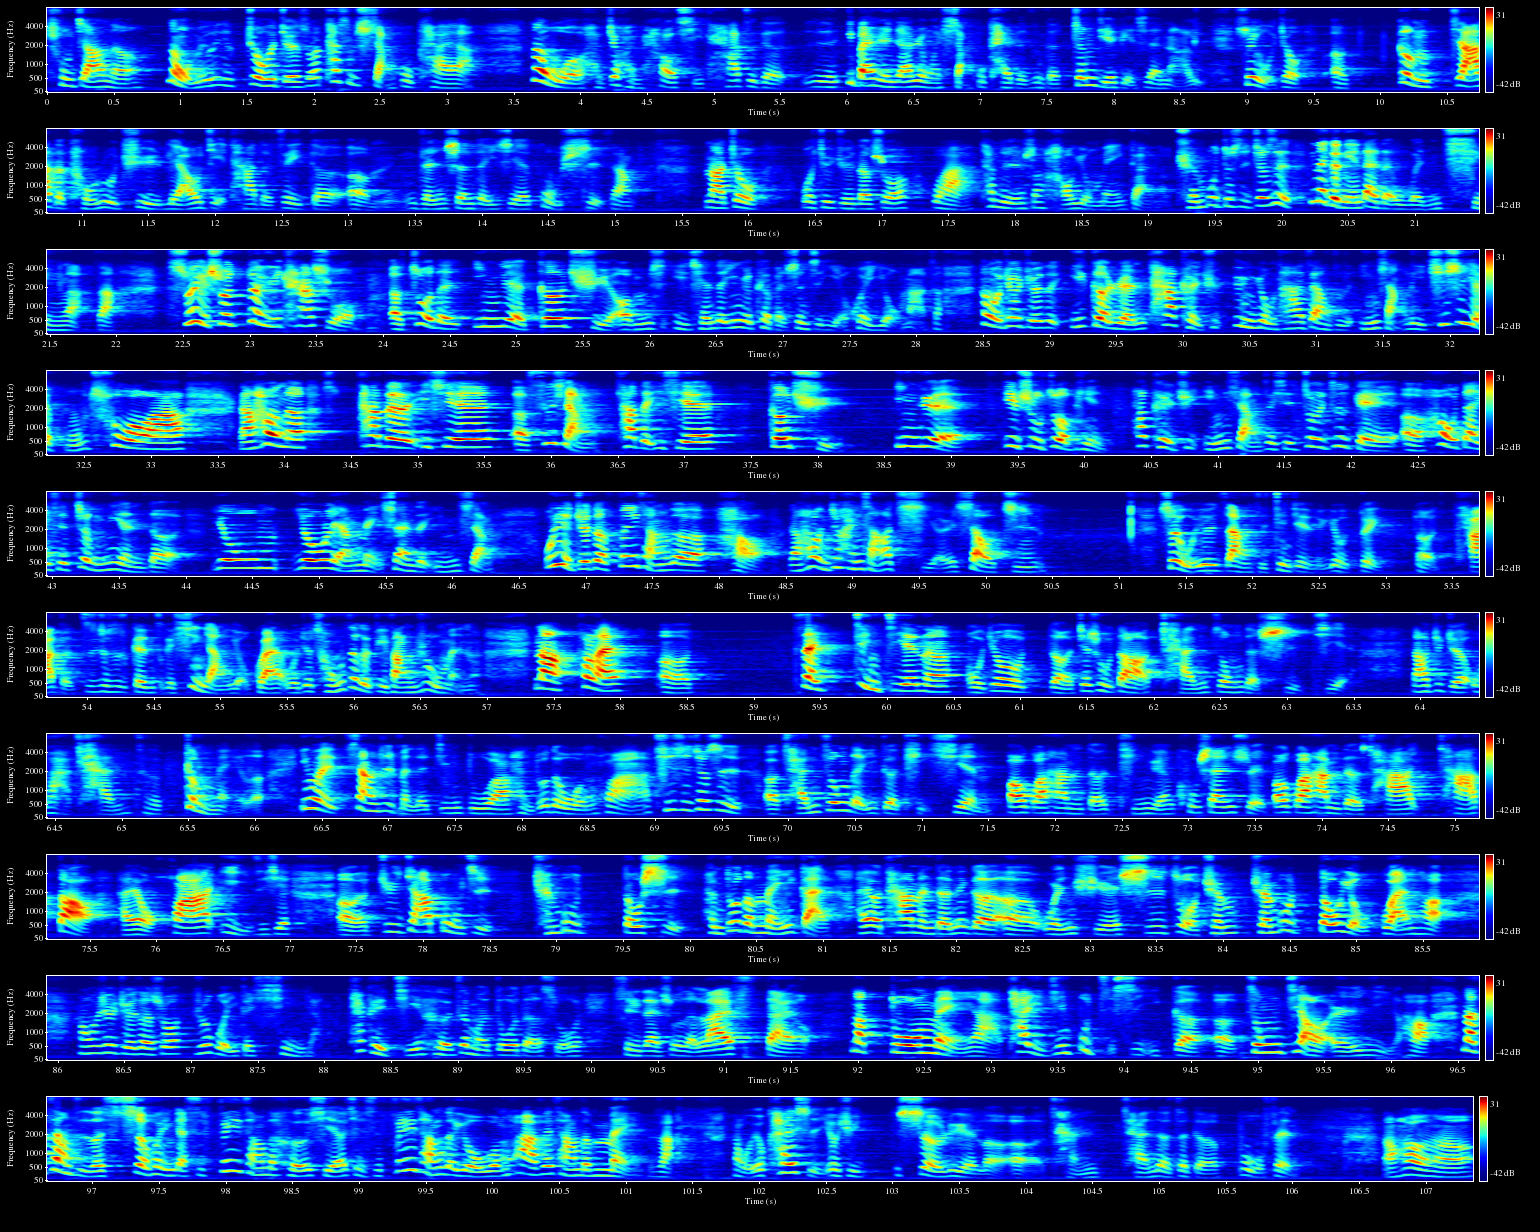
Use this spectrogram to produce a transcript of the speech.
出家呢？那我们就会觉得说，他是不是想不开啊？那我就很好奇，他这个呃，一般人家认为想不开的这个症结点是在哪里？所以我就呃更加的投入去了解他的这个呃人生的一些故事，这样，那就。我就觉得说，哇，他的人生好有美感啊，全部都是就是那个年代的文青了，是吧？所以说，对于他所呃做的音乐歌曲，哦，我们以前的音乐课本甚至也会有嘛，是吧？那我就觉得一个人他可以去运用他这样子的影响力，其实也不错啊。然后呢，他的一些呃思想，他的一些歌曲、音乐、艺术作品，他可以去影响这些，做就是给呃后代一些正面的。优优良美善的影响，我也觉得非常的好，然后你就很想要起而效之，所以我又这样子渐渐的又对呃他的这就是跟这个信仰有关，我就从这个地方入门了。那后来呃在进阶呢，我就呃接触到禅宗的世界。然后就觉得哇，禅这个更美了，因为像日本的京都啊，很多的文化啊，其实就是呃禅宗的一个体现，包括他们的庭园枯山水，包括他们的茶茶道，还有花艺这些呃居家布置，全部都是很多的美感，还有他们的那个呃文学诗作，全全部都有关哈。然后我就觉得说，如果一个信仰，它可以结合这么多的所谓现在说的 lifestyle。那多美呀！它已经不只是一个呃宗教而已哈。那这样子的社会应该是非常的和谐，而且是非常的有文化，非常的美，是吧？那我又开始又去涉猎了呃禅禅的这个部分，然后呢，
